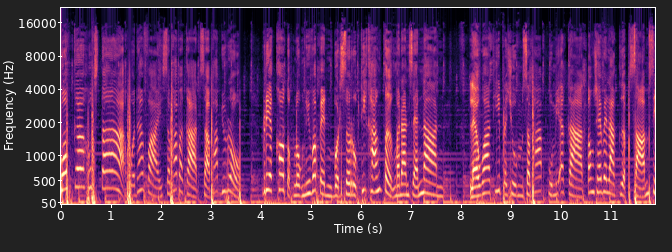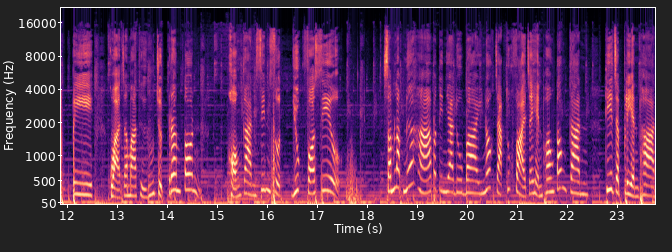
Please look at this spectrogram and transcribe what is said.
วอลเกอร์ฮุกสตาหัวหน้าฝ่ายสภาพอากาศสหภาพยุโรป เรียกข้อตกลงนี้ว่าเป็นบทสรุปที่ค้างเติ่งมานานแสนนาน แล้วว่าที่ประชุมสภาพภูมิอากาศต้องใช้เวลาเกือบ 30 ปี กว่าจะมาถึงจุดเริ่มต้น ของการสิ้นสุดยุคฟอสซิล สำหรับเนื้อหาปฏิญญาดูไบนอกจากทุกฝ่ายจะเห็นพ้องต้องกัน ที่จะเปลี่ยนผ่าน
